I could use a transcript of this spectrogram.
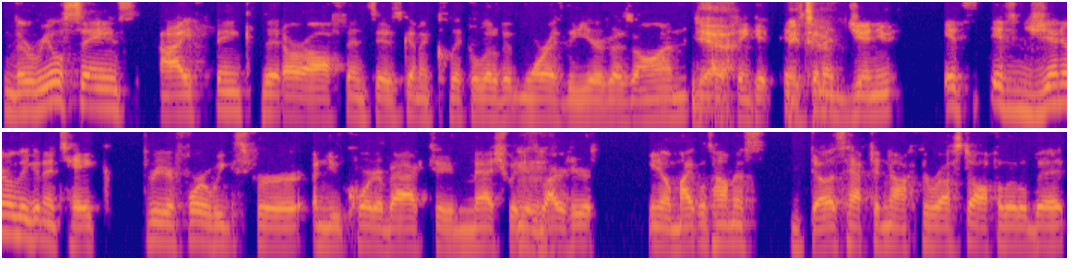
the real Saints, I think that our offense is going to click a little bit more as the year goes on. Yeah, I think it, it's going to genuine. It's it's generally going to take three or four weeks for a new quarterback to mesh with mm-hmm. his wide receivers. You know, Michael Thomas does have to knock the rust off a little bit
